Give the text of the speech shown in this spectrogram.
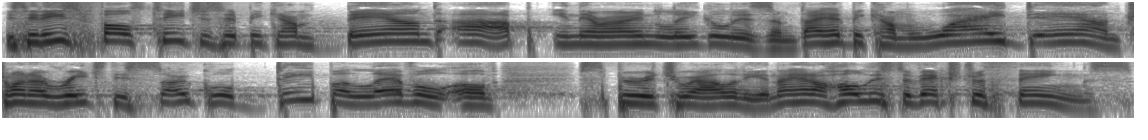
You see, these false teachers had become bound up in their own legalism. They had become way down, trying to reach this so called deeper level of spirituality. And they had a whole list of extra things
